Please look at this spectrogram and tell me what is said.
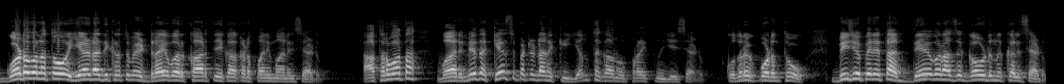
గొడవలతో ఏడాది క్రితమే డ్రైవర్ కార్తీక్ అక్కడ పని మానేశాడు. ఆ తర్వాత వారి మీద కేసు పెట్టడానికి ఎంతగానో ప్రయత్నం చేశాడు. కుదరకపోవడంతో బీజేపీ నేత దేవరాజ గౌడ్ను కలిశాడు.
